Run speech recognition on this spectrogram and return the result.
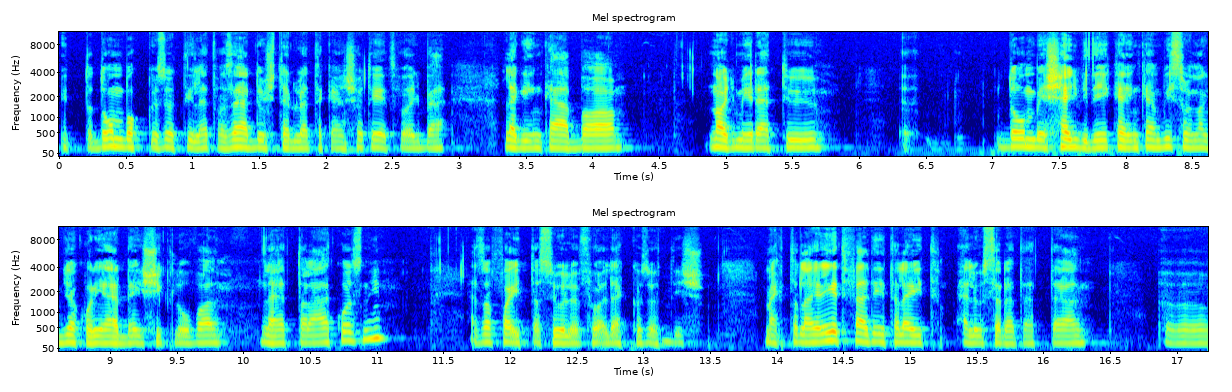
itt a dombok között, illetve az erdős területeken, sötétvölgybe leginkább a nagyméretű domb- és hegyvidékeinken viszonylag gyakori erdei siklóval lehet találkozni. Ez a faj itt a szőlőföldek között is megtalálja létfeltételeit, előszeretettel ö,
